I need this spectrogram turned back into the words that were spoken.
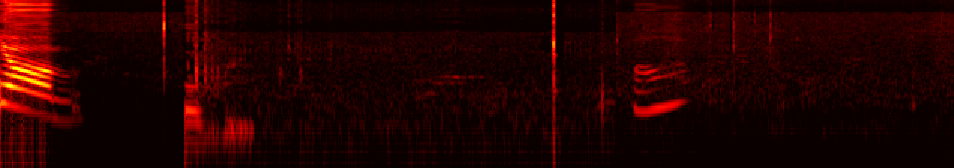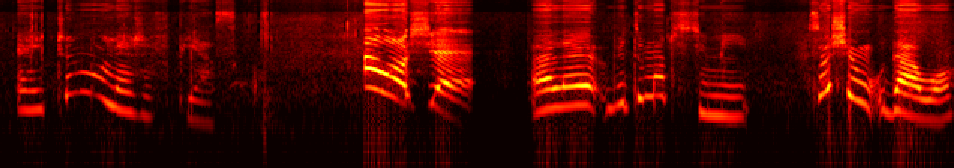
ją! Ej, czemu leży w piasku? Stało się! Ale wytłumaczcie mi, co się udało?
